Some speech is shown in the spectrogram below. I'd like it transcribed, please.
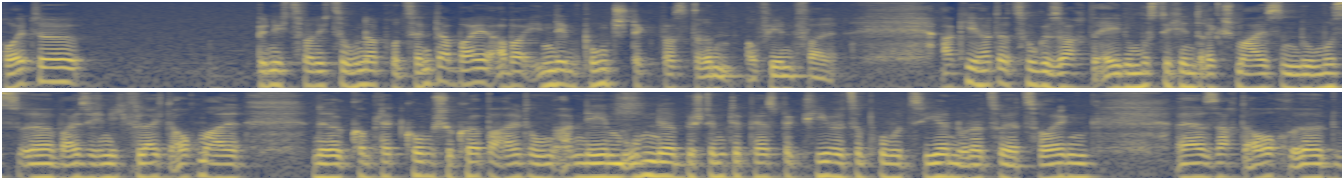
Heute bin ich zwar nicht zu 100% dabei, aber in dem Punkt steckt was drin, auf jeden Fall. Aki hat dazu gesagt, ey, du musst dich in den Dreck schmeißen, du musst, äh, weiß ich nicht, vielleicht auch mal eine komplett komische Körperhaltung annehmen, um eine bestimmte Perspektive zu provozieren oder zu erzeugen. Er sagt auch, äh, du,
